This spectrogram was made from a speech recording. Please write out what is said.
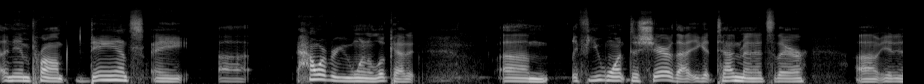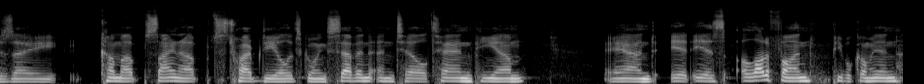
an impromptu dance, a uh, however you want to look at it. Um, if you want to share that, you get 10 minutes there. Uh, it is a come up, sign up type deal. It's going 7 until 10 p.m. And it is a lot of fun. People come in.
